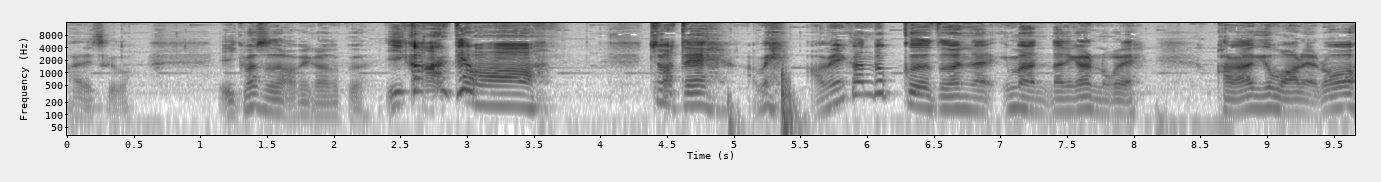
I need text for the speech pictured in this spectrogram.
あれですけど。行きます？アメリカンドッグ。行かんってもうちょっと待って。アメアメリカンドッグと何今何があるのこれ？唐揚げもあるやろ。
